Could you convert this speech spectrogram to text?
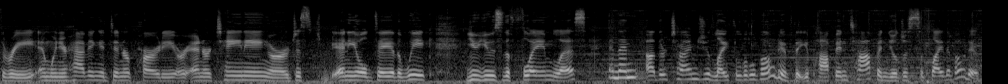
three, and when you're having a dinner party or entertaining or just any old day of the week, you use the flameless, and then other times you light the little votive that you pop in top, and you'll just supply the votive.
